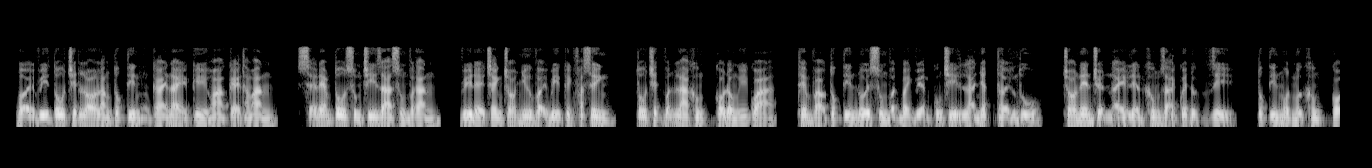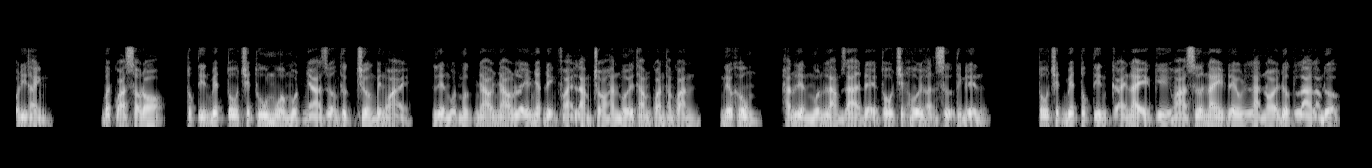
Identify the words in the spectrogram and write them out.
bởi vì tô chết lo lắng túc tín cái này kỳ hoa kẻ tham ăn, sẽ đem tô sùng chi ra sùng vật ăn, vì để tránh cho như vậy bi kịch phát sinh, tô chết vẫn là không có đồng ý qua, thêm vào túc tín đối sùng vật bệnh viện cũng chỉ là nhất thời hứng thú, cho nên chuyện này liền không giải quyết được gì, túc tín một mực không có đi thành. Bất quá sau đó, túc tín biết tô chết thu mua một nhà dưỡng thực trường bên ngoài, liền một mực nhao nhao lấy nhất định phải làm cho hắn mới tham quan tham quan, nếu không, hắn liền muốn làm ra để tô chết hối hận sự tình đến tô chết biết túc tín cái này kỳ hoa xưa nay đều là nói được là làm được,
